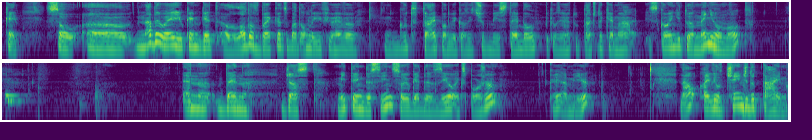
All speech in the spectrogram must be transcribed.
Okay, so uh, another way you can get a lot of brackets, but only if you have a good tripod because it should be stable because you have to touch the camera. Is going into a manual mode. And uh, then just meeting the scene so you get the zero exposure. Okay I'm here. Now I will change the time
